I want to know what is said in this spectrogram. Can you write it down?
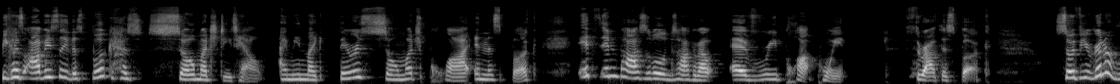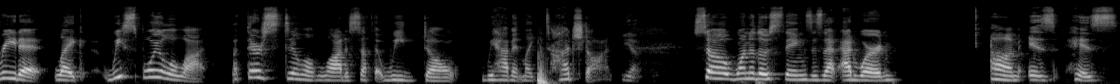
Because obviously this book has so much detail. I mean, like there is so much plot in this book. It's impossible to talk about every plot point throughout this book. So if you're going to read it, like we spoil a lot, but there's still a lot of stuff that we don't we haven't like touched on. Yeah. So one of those things is that Edward um is his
